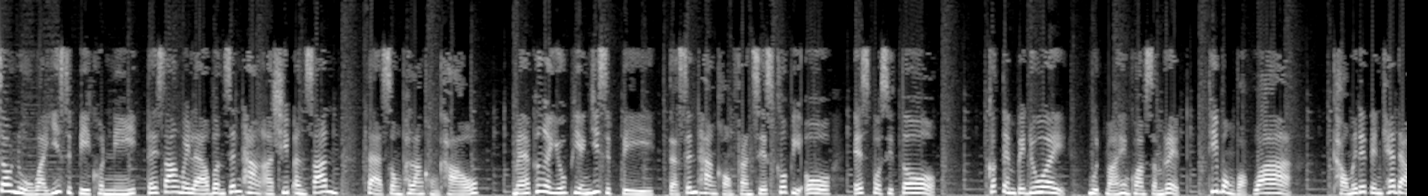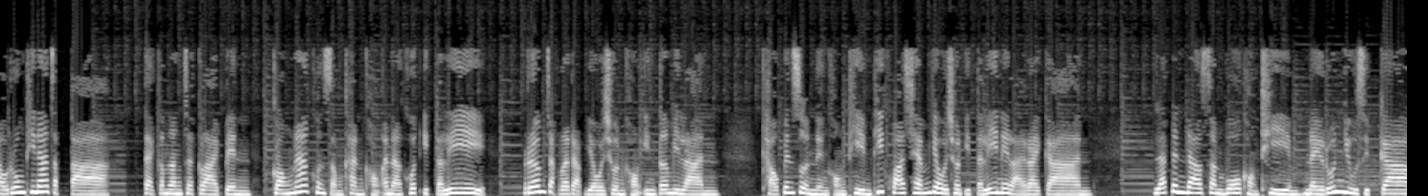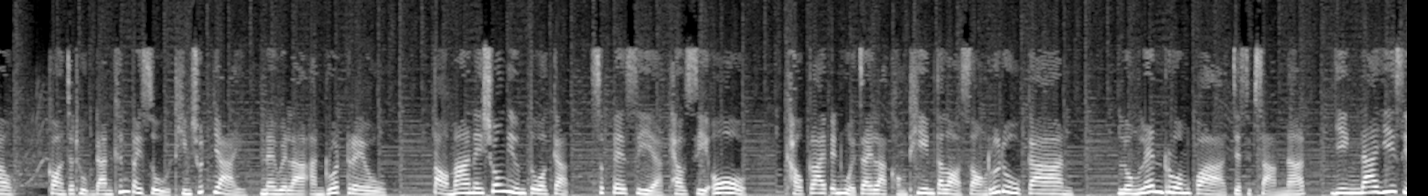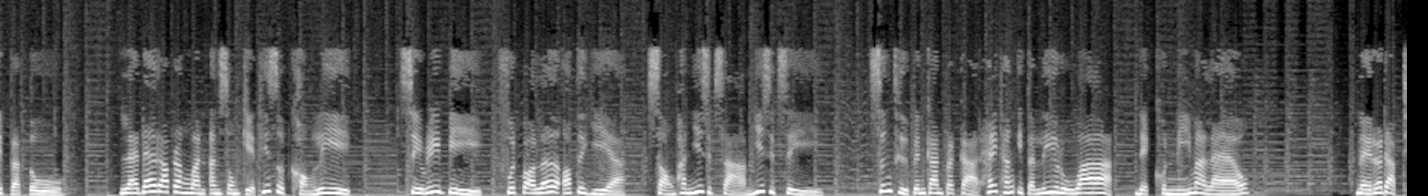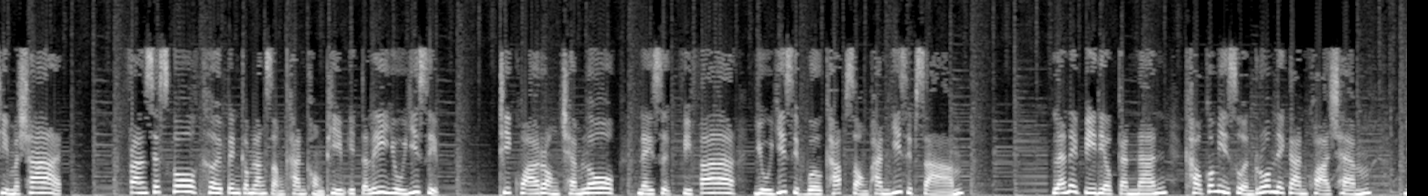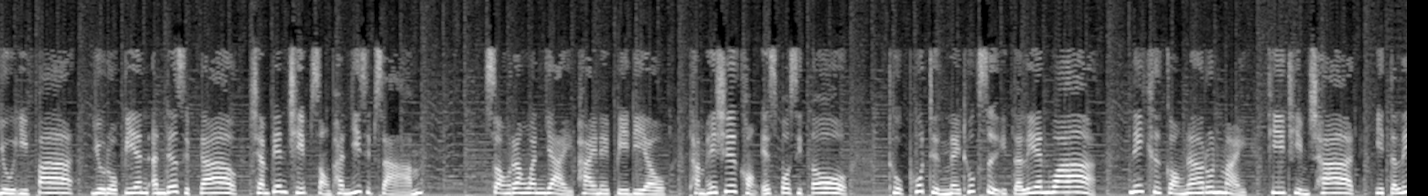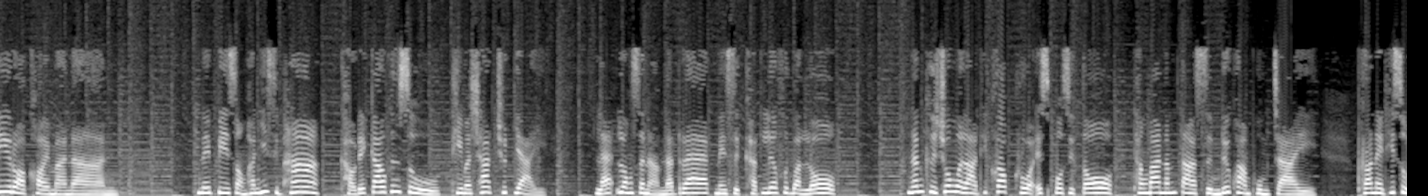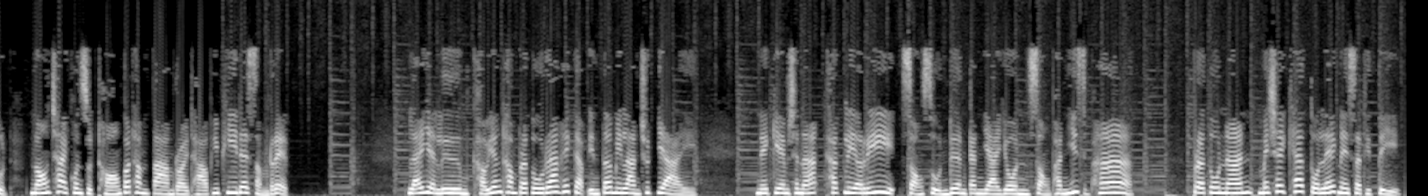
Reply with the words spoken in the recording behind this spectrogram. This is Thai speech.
เจ้าหนูวัย 20 ปีคนนี้ได้สร้างไว้แล้วบนเส้นทางอาชีพอันสั้น แต่ทรงพลังของเขา แม้เพิ่งอายุเพียง 20 ปี แต่เส้นทางของฟรานเซสโกปิโอ เอสโปซิโตก็เต็มไปด้วยหมุดหมายแห่งความสำเร็จที่บ่งบอกว่า เขาไม่ได้เป็นแค่ดาวรุ่งที่น่าจับตา แต่กำลังจะกลายเป็นกองหน้าคนสำคัญของอนาคตอิตาลี เริ่มจากระดับเยาวชนของอินเตอร์มิลานเขาเป็นส่วนหนึ่งของทีมที่คว้าแชมป์เยาวชนอิตาลีในหลายรายการ และเป็นดาวซันโวของทีมในรุ่น U19 ก่อนจะถูกดันขึ้นไปสู่ทีมชุดใหญ่ในเวลาอันรวดเร็ว ต่อมาในช่วงยืมตัวกับสเปเซียแคลซิโอเขากลายเป็นหัวใจหลักของทีมตลอด 2 ฤดูกาลลงเล่นรวมกว่า 73 นัด ยิงได้ 20 ประตู และได้รับรางวัลอันทรงเกียรติที่สุดของลีกซีรีส์ B Footballer of the Year 2023-24 ซึ่งถือเป็นการประกาศให้ทั้งอิตาลีรู้ว่าเด็กคนนี้มาแล้ว ในระดับทีมชาติ ฟรานเซสโกเคยเป็นกำลังสำคัญของทีมอิตาลี U20 ที่คว้ารองแชมป์โลกในศึกฟีฟ่า U20 World Cup 2023 และในปีเดียวกันนั้น เขาก็มีส่วนร่วมในการคว้าแชมป์ UEFA European Under 19 Championship 2023สองรางวัลใหญ่ภายในปีเดียวทำให้ชื่อของเอสโปซิโตถูกพูดถึงในทุกสื่ออิตาเลียนว่า นี่คือกองหน้ารุ่นใหม่ที่ทีมชาติ อิตาลีรอคอยมานาน ในปี 2025 เขาได้ก้าวขึ้นสู่ ทีมชาติชุดใหญ่ และลงสนามนัดแรกในศึกคัดเลือกฟุตบอลโลก นั่นคือช่วงเวลาที่ครอบครัวเอสโปซิโตทั้งบ้านน้ำตาซึมด้วยความภูมิใจ เพราะในที่สุดน้องชายคนสุดท้องก็ทำตามรอยเท้าพี่ๆได้สำเร็จ และอย่าลืมเขายังทำประตูแรกให้กับอินเตอร์มิลานชุดใหญ่ ในเกมชนะคักเลียรี่ 2-0 เดือนกันยายน 2025 ประตูนั้นไม่ใช่แค่ตัวเลขในสถิติ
